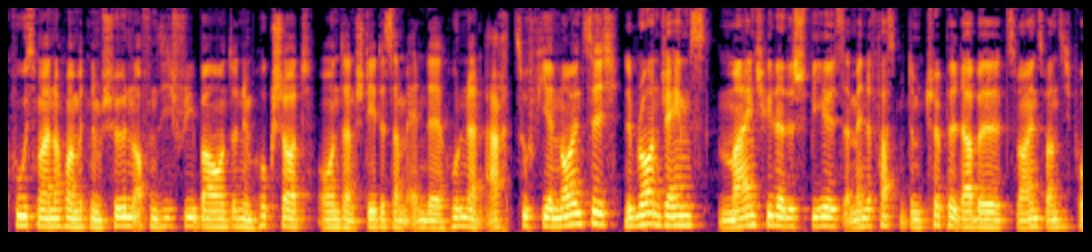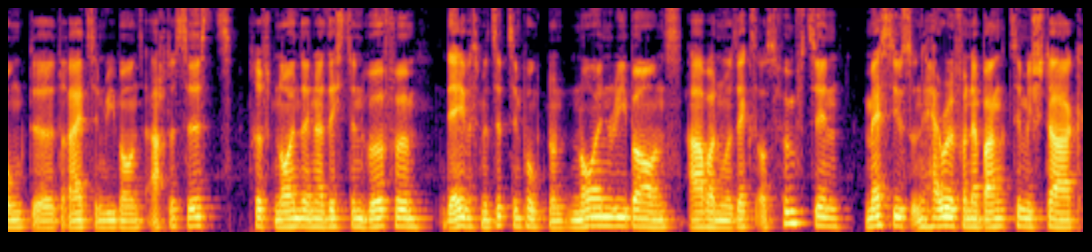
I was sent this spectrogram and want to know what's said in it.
Kuzma nochmal mit einem schönen Offensivrebound und einem Hookshot und dann steht es am Ende 108 zu 94. LeBron James, mein Spieler des Spiels, am Ende fast mit einem Triple-Double, 22 Punkte, 13 Rebounds, 8 Assists trifft 9 seiner 16 Würfe. Davis mit 17 Punkten und 9 Rebounds, aber nur 6 aus 15. Matthews und Harrell von der Bank ziemlich stark.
